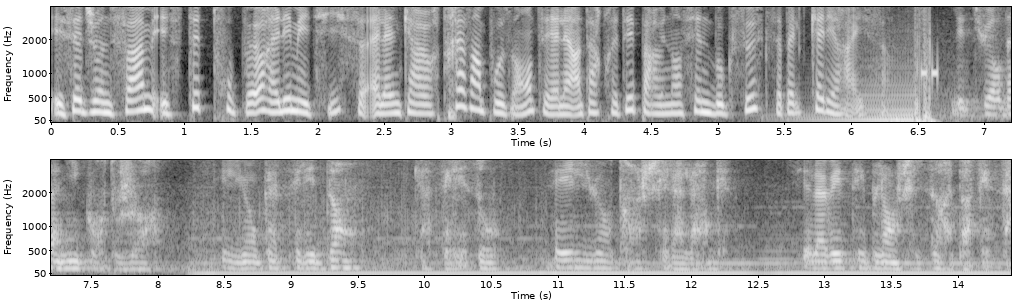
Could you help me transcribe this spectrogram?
Et cette jeune femme est State Trooper, elle est métisse, elle a une carrière très imposante et elle est interprétée par une ancienne boxeuse qui s'appelle Kelly Rice. Les tueurs d'Annie courent toujours. Ils lui ont cassé les dents, cassé les os et ils lui ont tranché la langue. Si elle avait été blanche, ils auraient pas fait ça.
